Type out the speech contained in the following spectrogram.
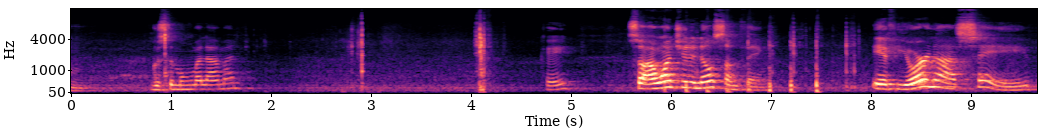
Hmm. Gusto mong malaman? Okay? So I want you to know something. If you're not saved,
